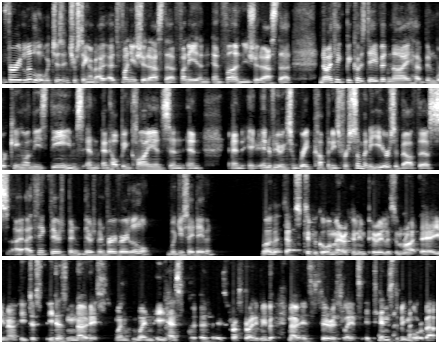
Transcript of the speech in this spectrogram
very little, which is interesting. I, I, it's funny you should ask that. Funny and, and fun you should ask that. No, I think because David and I have been working on these themes and, and helping clients and and and interviewing some great companies for so many years about this, I, I think there's been there's been very very little. Would you say, David? Well, that, that's typical American imperialism right there. You know, he just he doesn't notice when when he has it's frustrated me. But no, it's seriously, it's, it tends to be more about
